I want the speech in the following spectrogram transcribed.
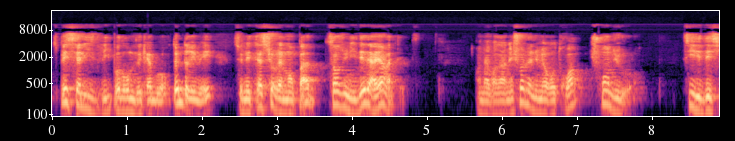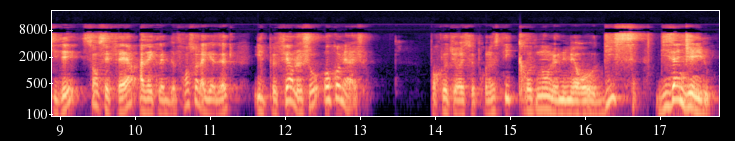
spécialiste de l'hippodrome de Cabourg, de le driver, ce n'est assurément pas sans une idée derrière la tête. En avant-dernier choix, le numéro 3, Chouan du. S'il est décidé, censé faire, avec l'aide de François Lagadec, il peut faire le show au premier échelon. Pour clôturer ce pronostic, retenons le numéro 10, Design Genilou.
